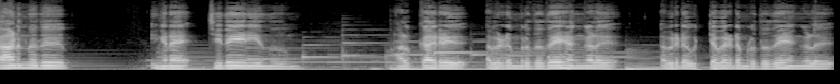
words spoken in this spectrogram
കാണുന്നത് ഇങ്ങനെ ചിതയെരിയുന്നതും ആൾക്കാർ അവരുടെ മൃതദേഹങ്ങൾ അവരുടെ ഉറ്റവരുടെ മൃതദേഹങ്ങൾ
